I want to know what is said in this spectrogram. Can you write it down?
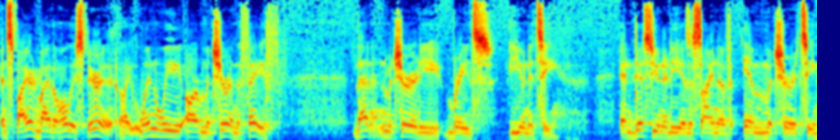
inspired by the Holy Spirit, like when we are mature in the faith, that maturity breeds unity and disunity is a sign of immaturity.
